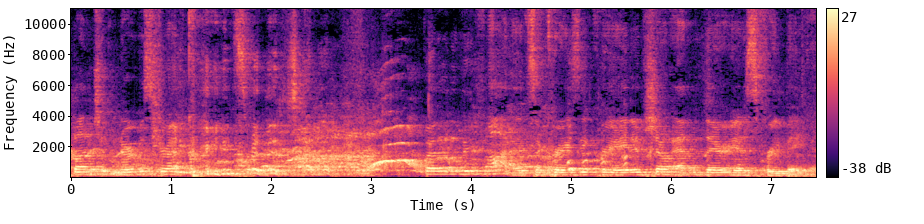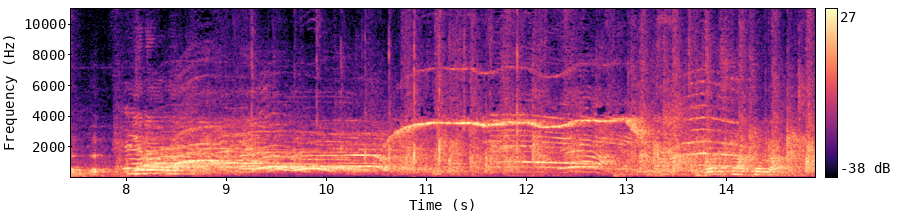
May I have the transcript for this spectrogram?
bunch of nervous drag queens for this show. But it'll be fun. It's a crazy creative show, and there is free bacon. You know, what's not to love?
